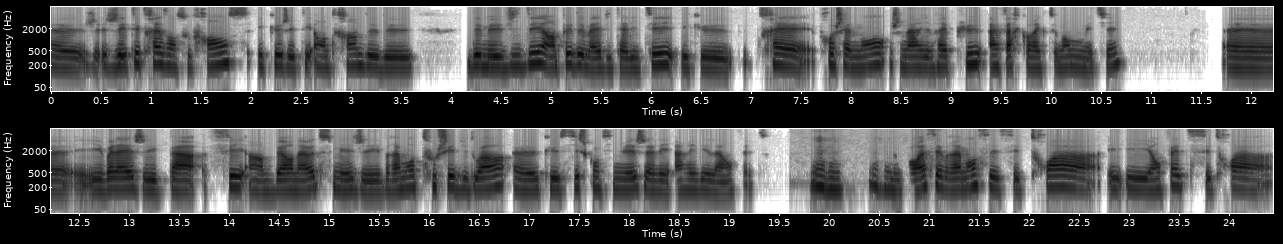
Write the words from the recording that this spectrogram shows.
euh, j'étais très en souffrance et que j'étais en train de, de de me vider un peu de ma vitalité et que très prochainement, je n'arriverai plus à faire correctement mon métier. Euh, et voilà, j'ai pas fait un burn-out, mais j'ai vraiment touché du doigt euh, que si je continuais, j'allais arriver là, en fait. Mmh mmh Donc pour moi, c'est vraiment ces, ces trois, et, et, en fait, ces trois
